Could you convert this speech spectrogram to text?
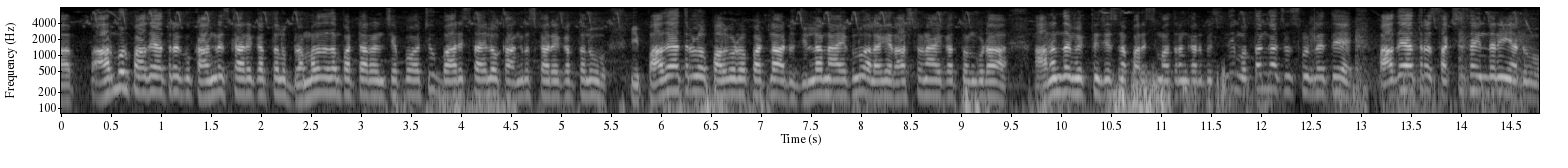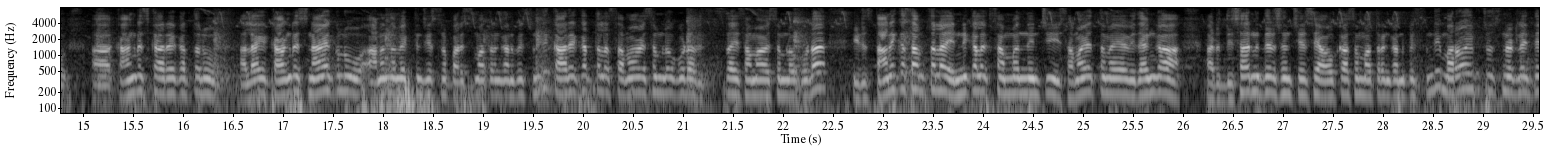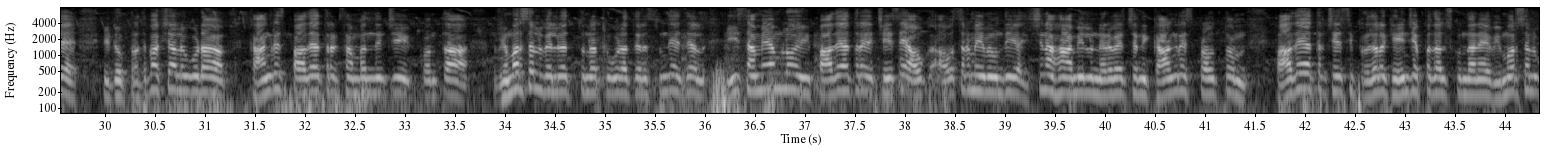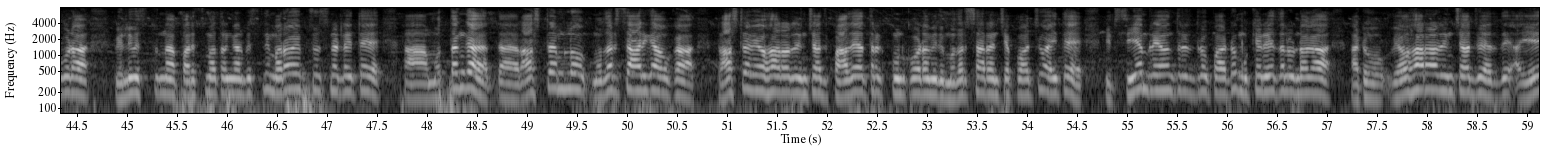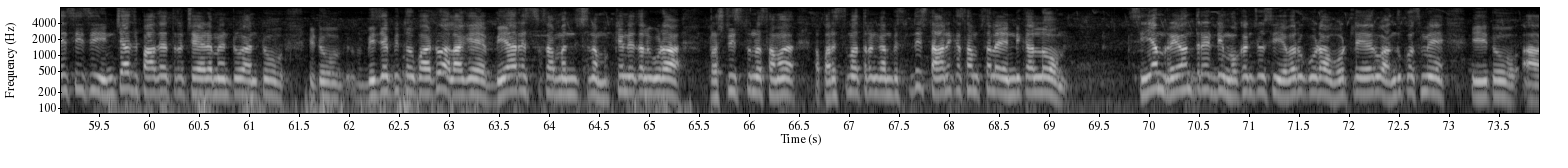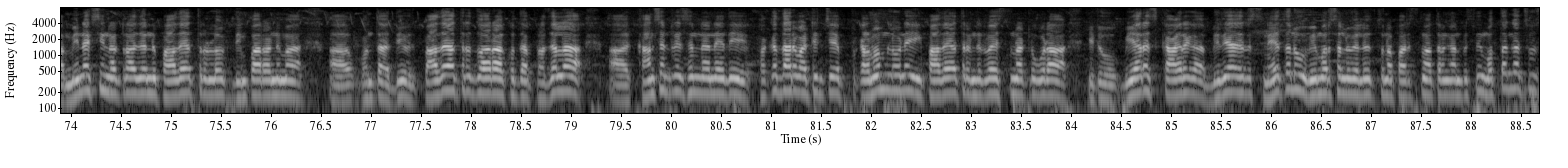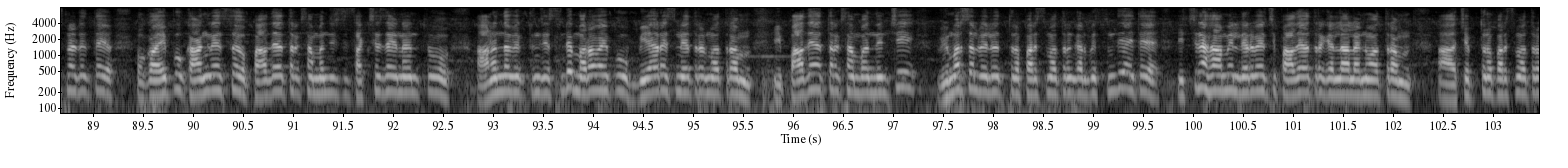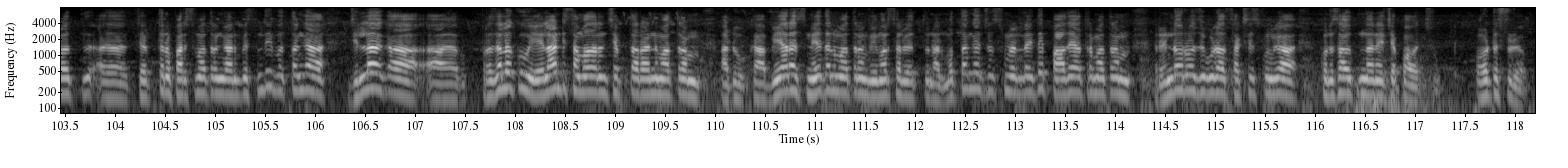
ఆర్మూర్ పాదయాత్రకు కాంగ్రెస్ కార్యకర్తలు బ్రహ్మరథం పట్టారని చెప్పవచ్చు. భారీ స్థాయిలో కాంగ్రెస్ కార్యకర్తలు ఈ పాదయాత్రలో పాల్గొనడం పట్ల అటు జిల్లా నాయకులు అలాగే రాష్ట్ర నాయకత్వం కూడా ఆనందం వ్యక్తం చేసిన పరిస్థితి మాత్రం కనిపిస్తుంది. మొత్తంగా చూసుకున్నట్లయితే పాదయాత్ర సక్సెస్ అయిందని అటు కాంగ్రెస్ కార్యకర్తలు అలాగే కాంగ్రెస్ నాయకులు ఆనందం వ్యక్తం చేసిన పరిస్థితి మాత్రం కనిపిస్తుంది. కార్యకర్తల సమావేశంలో కూడా స్థాయి సమావేశంలో కూడా ఇటు స్థానిక సంస్థల ఎన్నికలకు సంబంధించి సమాయత్తమయ్యే విధంగా అటు దిశానిర్దేశం చేసే అవకాశం మాత్రం కనిపిస్తుంది. మరోవైపు చూసినట్లయితే ఇటు ప్రతిపక్షాలు కూడా కాంగ్రెస్ పాదయాత్రకు సంబంధించి కొంత విమర్శలు వెలువెత్తున్నట్లు కూడా తెలుస్తుంది. అయితే ఈ సమయంలో ఈ పాదయాత్ర చేసే అవ- అవసరం ఏముంది? ఇచ్చిన హామీలు నెరవేర్చని కాంగ్రెస్ ప్రభుత్వం పాదయాత్ర చేసి ప్రజలకు ఏం చెప్పదలుచుకుందనే విమర్శలు కూడా వెలువిస్తున్న పరిస్థితి మాత్రం కనిపిస్తుంది. మరోవైపు చూసినట్లయితే మొత్తంగా రాష్ట్రంలో మొదటిసారి మొదటిసారిగా ఒక రాష్ట్ర వ్యవహారాల ఇన్ఛార్జ్ పాదయాత్రకు పూనుకోవడం ఇది మొదటిసారి అని చెప్పవచ్చు. అయితే ఇటు సీఎం రేవంత్ రెడ్డితో పాటు ముఖ్య నేతలు ఉండగా అటు వ్యవహారాల ఇన్ఛార్జ్ ఏఐసిసి ఇన్ఛార్జ్ పాదయాత్ర చేయడం అంటూ అంటూ ఇటు బీజేపీతో పాటు అలాగే బీఆర్ఎస్ సంబంధించిన ముఖ్య నేతలు కూడా ప్రశ్నిస్తున్న సమ పరిస్థితి మాత్రం కనిపిస్తుంది. స్థానిక సంస్థల ఎన్నికల్లో సీఎం రేవంత్ రెడ్డి ముఖం చూసి ఎవరు కూడా ఓట్లేయరు. అందుకోసమే ఇటు ఆ, మీనాక్షి నటరాజన్ పాదయాత్రలోకి దింపారని మా, కొంత పాదయాత్ర ద్వారా కొంత ప్రజల కాన్సన్ట్రేషన్ అనేది పక్కదారి పట్టించే క్రమంలోనే ఈ పాదయాత్ర నిర్వహిస్తున్నట్లు కూడా ఇటు బీఆర్ఎస్ కార్య బీఆర్ఎస్ నేతలు విమర్శలు వెలుగుతున్న పరిస్థితి మాత్రం కనిపిస్తుంది. మొత్తంగా చూసినట్లయితే ఒకవైపు కాంగ్రెస్ పాదయాత్రకు సంబంధించి సక్సెస్ అయినట్టు ఆనందం వ్యక్తం చేస్తుంటే మరోవైపు బీఆర్ఎస్ నేతలు మాత్రం ఈ పాదయాత్రకు సంబంధించి విమర్శలు వెలుగుతున్న పరిస్థితి మాత్రం కనిపిస్తుంది. అయితే ఇచ్చిన హామీలు నెరవేర్చి పాదయాత్రకు వెళ్ళాలని మాత్రం చెప్తున్న పరిస్థితి మాత్రం చెప్తున్న పరిస్థితి మాత్రం కనిపిస్తుంది మొత్తంగా జిల్లా ప్రజలకు ఎలాంటి సమాధానం చెప్తారని మాత్రం అటు బీఆర్ఎస్ నేతలు మాత్రం విమర్శలు ఎత్తున్నారు మొత్తంగా చూసుకున్నట్లయితే పాదయాత్ర మాత్రం రెండో రోజు కూడా సక్సెస్ఫుల్గా కొనసాగుతుందనే చెప్పవచ్చు. ఓటు స్టూడియో.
